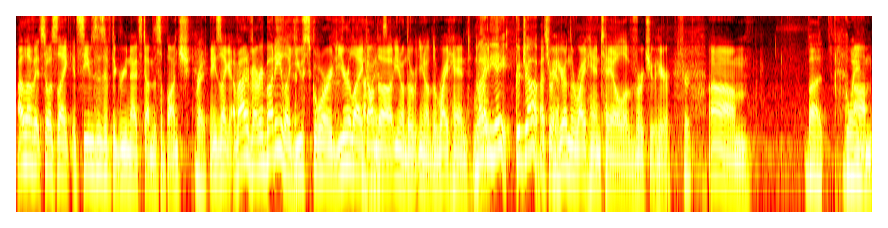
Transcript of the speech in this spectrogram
I love it. So it's like it seems as if the Green Knight's done this a bunch, Right. And he's like, out of everybody, like you scored. You're like on the you know the you know the right hand. the right- Ninety-eight. Good job. that's right. Yeah. You're on the right hand tail of virtue here. Sure. Um, but Gawain, Um,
